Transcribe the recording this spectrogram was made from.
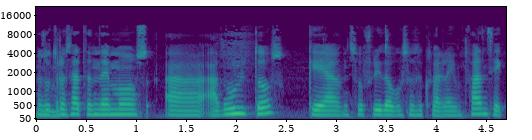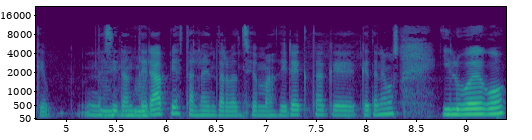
Nosotros atendemos a adultos que han sufrido abuso sexual en la infancia y que necesitan terapia, esta es la intervención más directa que, que tenemos, y luego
